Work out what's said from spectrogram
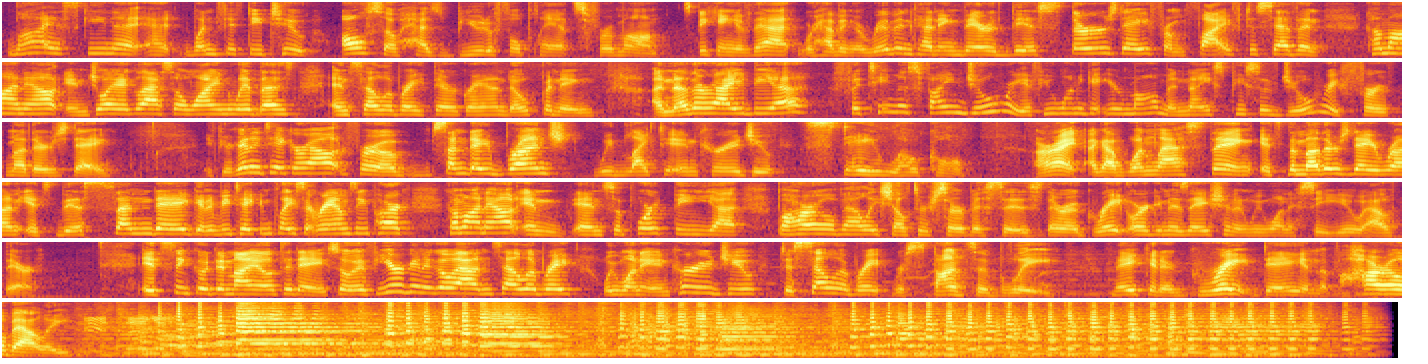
La Esquina at 152 also has beautiful plants for mom. Speaking of that, we're having a ribbon cutting there this Thursday from 5 to 7. Come on out, enjoy a glass of wine with us, and celebrate their grand opening. Another idea, Fatima's Fine Jewelry if you want to get your mom a nice piece of jewelry for Mother's Day. If you're going to take her out for a Sunday brunch, we'd like to encourage you, stay local. All right, I got one last thing. It's the Mother's Day run. It's this Sunday, going to be taking place at Ramsay Park. Come on out and, and support the uh, Pajaro Valley Shelter Services. They're a great organization and we want to see you out there. It's Cinco de Mayo today, so if you're going to go out and celebrate, we want to encourage you to celebrate responsibly. Make it a great day in the Pajaro Valley.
